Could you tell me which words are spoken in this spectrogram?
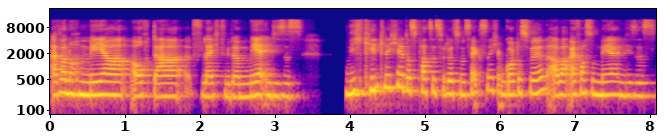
einfach noch mehr auch da vielleicht wieder mehr in dieses nicht kindliche, das passt jetzt wieder zum Sex nicht, um Gottes Willen, aber einfach so mehr in dieses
